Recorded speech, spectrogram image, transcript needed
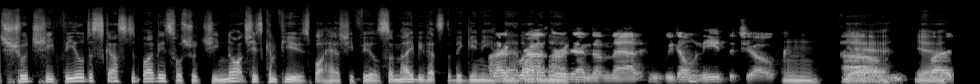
Should she feel disgusted by this or should she not? She's confused by how she feels. So maybe that's the beginning I'd that. I don't rather it end on that, and we don't need the joke. Mm, yeah, Um, yeah. But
